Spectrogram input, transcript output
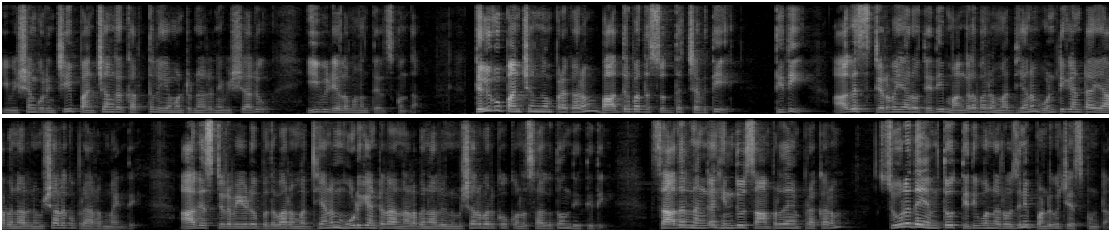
ఈ విషయం గురించి పంచాంగ కర్తలు ఏమంటున్నారనే విషయాలు ఈ వీడియోలో మనం తెలుసుకుందాం. తెలుగు పంచాంగం ప్రకారం భాద్రపద శుద్ధ చవితి తిథి ఆగస్టు ఇరవై ఆరో తేదీ మంగళవారం మధ్యాహ్నం ఒంటి గంట యాభై నాలుగు నిమిషాలకు ప్రారంభమైంది. ఆగస్టు ఇరవై ఏడు బుధవారం మధ్యాహ్నం మూడు గంటల నలభై నాలుగు నిమిషాల వరకు కొనసాగుతోంది తిది. తిథి సాధారణంగా హిందూ సాంప్రదాయం ప్రకారం సూర్యోదయంతో తిది ఉన్న రోజుని పండుగ చేసుకుంటాం.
